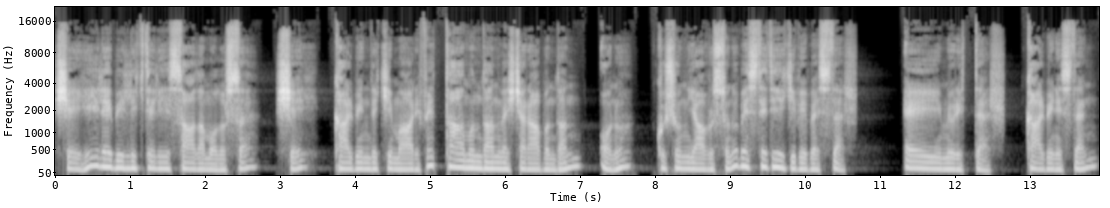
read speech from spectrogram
şeyhiyle birlikteliği sağlam olursa, şeyh kalbindeki marifet tağımından ve şarabından onu kuşun yavrusunu beslediği gibi besler. Ey müritler! Kalbinizden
